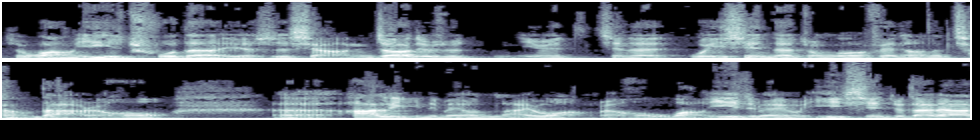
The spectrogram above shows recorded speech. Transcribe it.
是网易出的，也是想你知道，就是因为现在微信在中国非常的强大，然后。呃，阿里那边有来往，然后网易这边有易信，就大家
